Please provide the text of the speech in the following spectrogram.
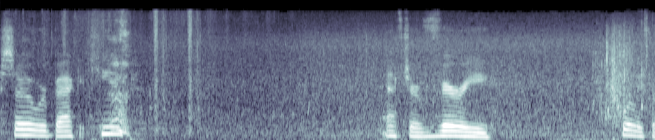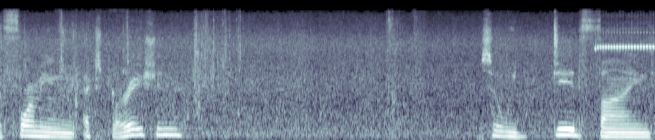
So we're back at camp. After a very poorly performing exploration. So we did find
